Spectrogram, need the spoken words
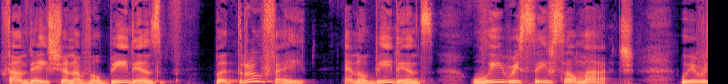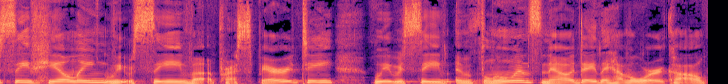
foundation of obedience, but through faith, and obedience, we receive so much. We receive healing. We receive uh, prosperity. We receive influence. Nowadays, they have a word called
